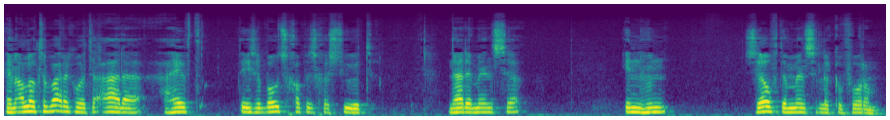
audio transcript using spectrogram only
En Allah tabarak wa ta'ala heeft deze boodschappers gestuurd naar de mensen in hunzelfde menselijke vorm.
